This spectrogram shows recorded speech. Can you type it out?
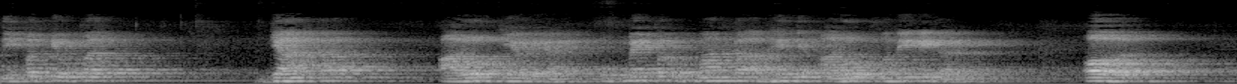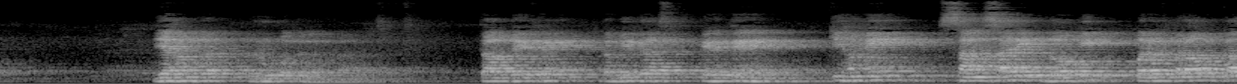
दीपक के ऊपर ज्ञान का आरोप किया गया है। उपमेय पर उपमान का अभेद्य आरोप होने के कारण और यहाँ पर रूपक अलंकार तो आप देख रहे हैं, कबीरदास कहते हैं कि हमें सांसारिक लौकिक परंपराओं का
